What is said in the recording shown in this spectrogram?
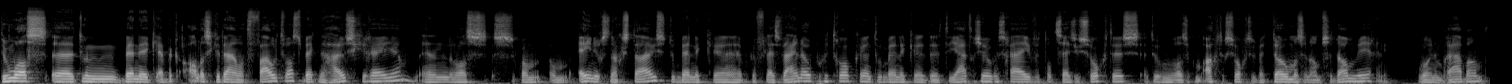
Toen, was, eh, toen ben ik, heb ik alles gedaan wat fout was. Ben ik naar huis gereden. En was, kwam om één uur s'nachts thuis. Toen ben ik, eh, heb ik een fles wijn opengetrokken. En toen ben ik eh, de theatershow gaan schrijven tot zes uur s ochtends. En toen was ik om acht uur s ochtends bij Thomas in Amsterdam weer. En ik woon in Brabant.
